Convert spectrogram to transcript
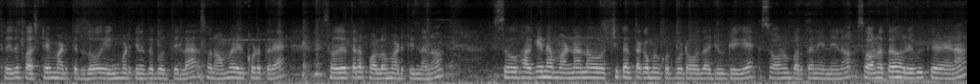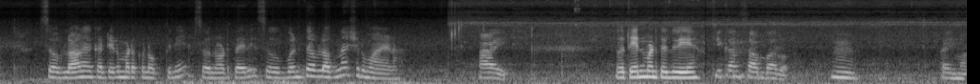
ಸೊ ಇದು ಫಸ್ಟ್ ಟೈಮ್ ಮಾಡ್ತಿರೋದು. ಹೆಂಗೆ ಮಾಡ್ತೀನಿ ಅಂತ ಗೊತ್ತಿಲ್ಲ. ಸೊ ನಮ್ಮ ಹೇಳ್ಕೊಡ್ತಾರೆ. ಸೊ ಅದೇ ಥರ ಫಾಲೋ ಮಾಡ್ತೀನಿ ನಾನು. ಸೊ ಹಾಗೆ ನಮ್ಮ ಅಣ್ಣನೂ ಚಿಕನ್ ತಗೊಂಬಂದು ಕೊಟ್ಬಿಟ್ಟು ಹೋದ ಡ್ಯೂಟಿಗೆ ಸೊ ಅವನು ಬರ್ತಾನೆ ಇನ್ನೇನು. ಸೊ ಅವನ ಹತ್ರ ರಿವ್ಯೂ ಕೇಳೋಣ. ಸೊ ವ್ಲಾಗ್ನ ಕಂಟಿನ್ಯೂ ಮಾಡ್ಕೊಂಡು ಹೋಗ್ತೀನಿ. ಸೊ ನೋಡ್ತಾ ಇರಿ. ಸೊ ಬಂದ ವ್ಲಾಗ್ನ ಶುರು ಮಾಡೋಣ. ಹಾಯ್ ಇವತ್ತೇನು ಮಾಡ್ತಿದ್ವಿ? ಚಿಕನ್ ಸಾಂಬಾರು. ಹ್ಞೂ ಕೈಮಾ.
